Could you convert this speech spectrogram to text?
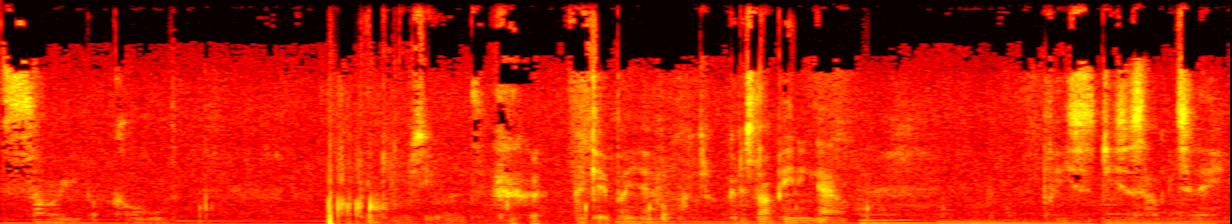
summery but cold. Thank you, New Zealand. okay, but yeah, I'm gonna start painting now. Jesus, help me today.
